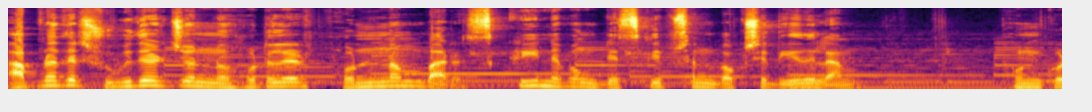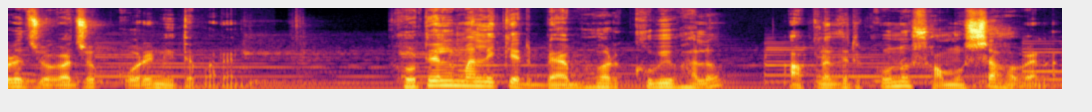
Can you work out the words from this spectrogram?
আপনাদের সুবিধার জন্য হোটেলের ফোন নাম্বার স্ক্রিন এবং ডেসক্রিপশন বক্সে দিয়ে দিলাম। ফোন করে যোগাযোগ করে নিতে পারেন। হোটেল মালিকের ব্যবহার খুবই ভালো। আপনাদের কোনো সমস্যা হবে না।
